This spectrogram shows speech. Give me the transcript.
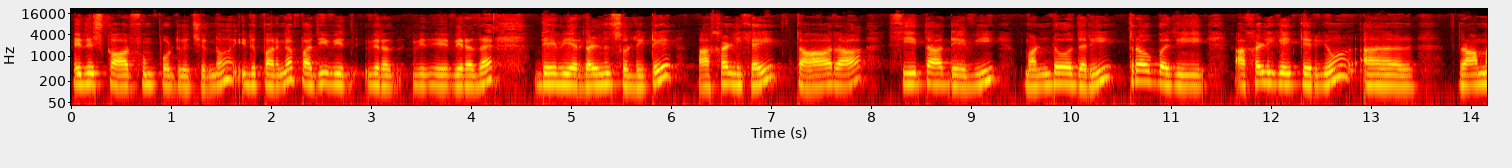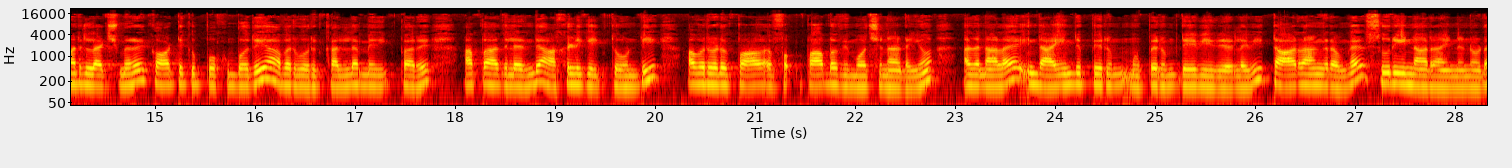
இது ஸ்கார்ஃபும் போட்டு வச்சுருந்தோம். இது பாருங்கள் பதி வி- விரத தேவியர்கள்னு சொல்லிட்டு அகலிகை தாரா சீதாதேவி மண்டோதரி திரௌபதி அகலிகை தெரியும். ராமர் லக்ஷ்மணர் காட்டுக்கு போகும்போது அவர் ஒரு கல்லை மிதிப்பார். அப்போ அதுலேருந்து அகழிகை தோண்டி அவரோட பா பாப விமோச்சனம் அடையும். அதனால் இந்த ஐந்து பெரும் முப்பெரும் தேவியர்களை தாராங்கிறவங்க சூரிய நாராயணனோட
